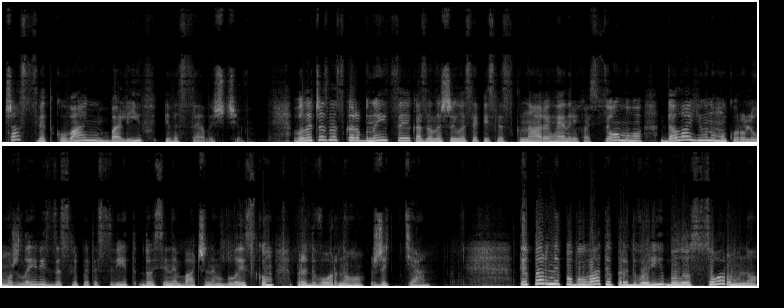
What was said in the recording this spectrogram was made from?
час святкувань, балів і веселищів. Величезна скарбниця, яка залишилася після скнари Генріха VII, дала юному королю можливість засліпити світ досі небаченим блиском придворного життя. Тепер не побувати при дворі було соромно,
